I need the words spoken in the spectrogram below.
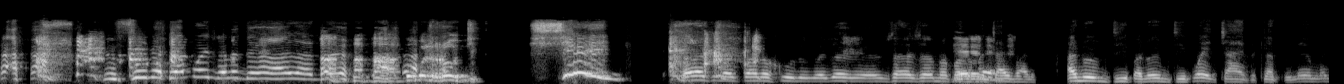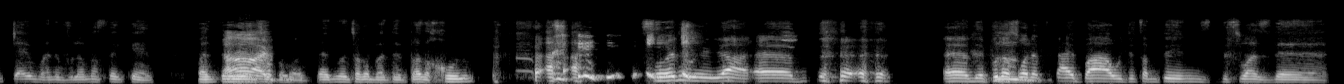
ngisuke yabo indlela ndekangakani Gobble Road shit Kakhulu shaya shaya mabhala amajayiva I know him deep. I know him deep. Why jive club? You know him jive and vula masekela. But then ah, we'll talk about that. We'll talk about that brother Khulu. so anyway, yeah. Um, um, they put mm. us on at Sky Bar. We did some things. This was the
